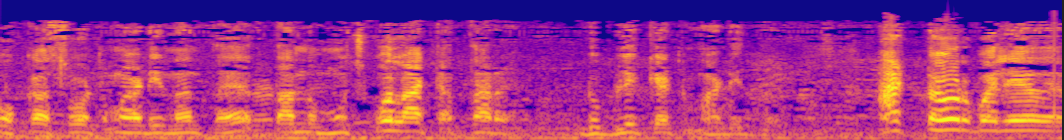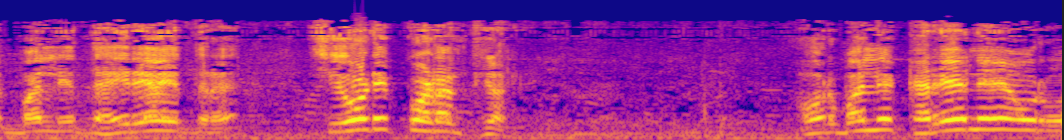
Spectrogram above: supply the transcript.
ಬೊಕ್ಕಸ್ ಓಟ್ ಮಾಡಿನಂತ ತಂದು ಮುಚ್ಕೊಲಾಕತ್ತಾರೆ ಡುಪ್ಲಿಕೇಟ್ ಮಾಡಿದ್ದು. ಅಷ್ಟವ್ರ ಬಲಿ, ಬಲ್ಲಿ ಧೈರ್ಯ ಇದ್ರೆ ಸಿಯೋಡಿ ಕೊಡಂತ ಹೇಳಿ. ಅವ್ರ ಬಲ್ಲಿ ಕರೇನೆ ಅವರು,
